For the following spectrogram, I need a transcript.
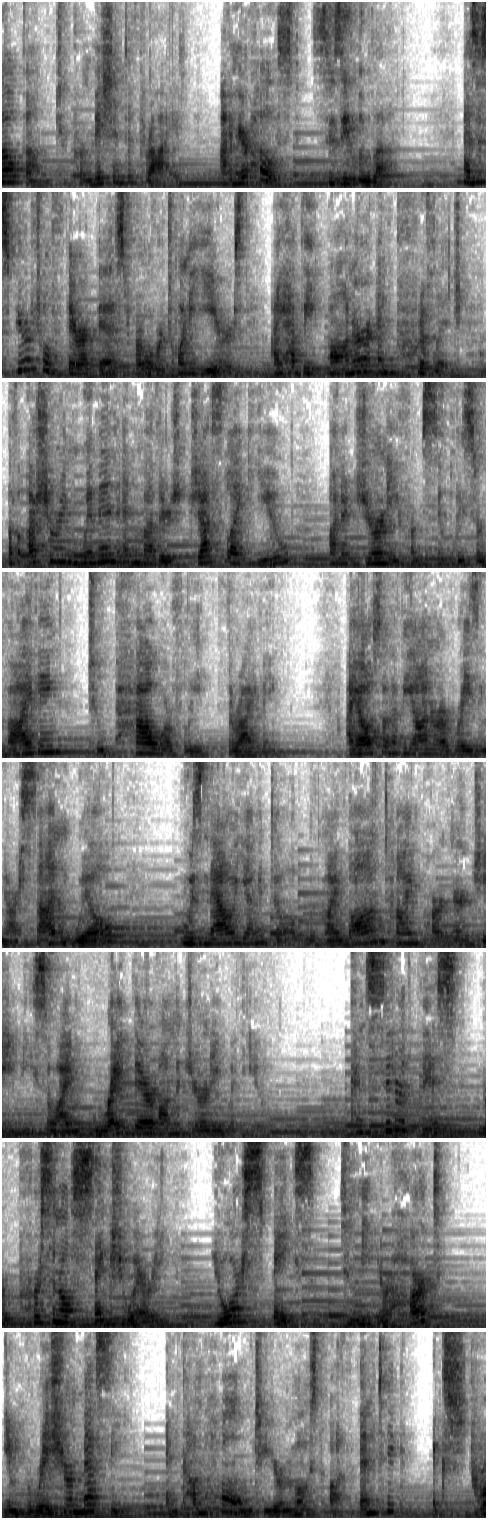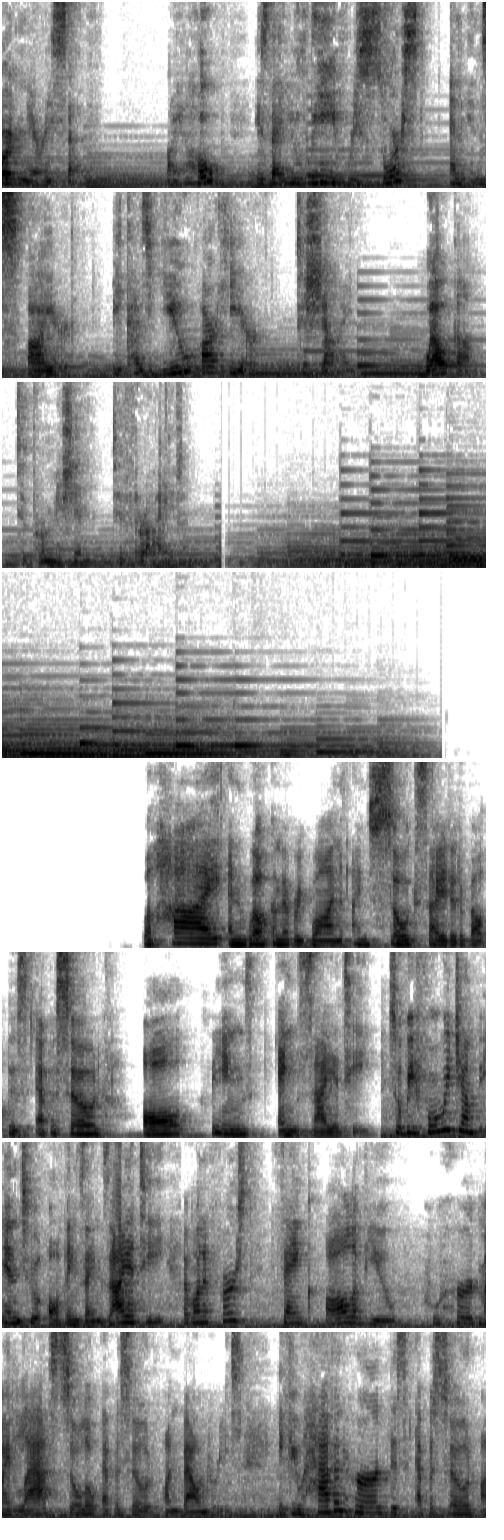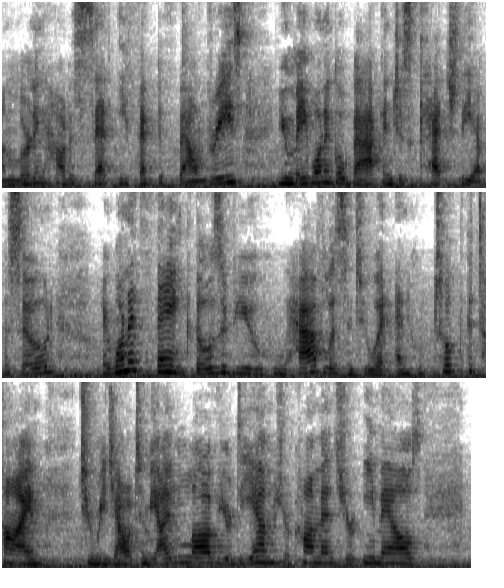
Welcome to Permission to Thrive. I'm your host, Suzi Lula. As a spiritual therapist for over 20 years, I have the honor and privilege of ushering women and mothers just like you on a journey from simply surviving to powerfully thriving. I also have the honor of raising our son, Will, who is now a young adult, with my longtime partner, Jamie. So I'm right there on the journey with you. Consider this your personal sanctuary, your space to meet your heart, embrace your messy, and come home to your most authentic, extraordinary self. My hope is that you leave resourced and inspired because you are here to shine. Welcome to Permission to Thrive. Well, hi, and welcome everyone. I'm so excited about this episode, All Things Anxiety. So, before we jump into all things anxiety, I want to first thank all of you who heard my last solo episode on boundaries. If you haven't heard this episode on learning how to set effective boundaries, you may want to go back and just catch the episode. I want to thank those of you who have listened to it and who took the time to reach out to me. I love your DMs, your comments, your emails.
